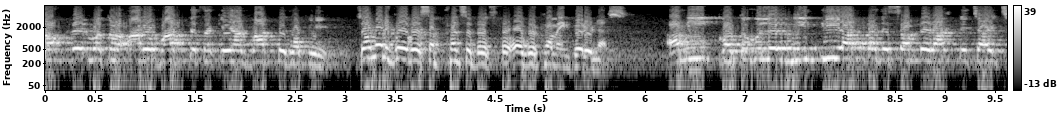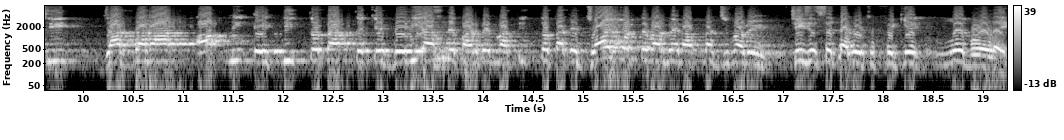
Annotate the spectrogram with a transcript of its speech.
চক্রের মতো আরও বাড়তে থাকে আর বাড়তে থাকে So I want to go over some principles for overcoming bitterness. আমি কতগুলো নীতি আপনাদের সামনে রাখতে চাইছি যার দ্বারা আপনি এই তিক্ততার থেকে বেরিয়ে আসতে পারবেন বা তিক্ততাকে জয় করতে পারবেন আপনার জীবনে Jesus said that we're to forgive liberally.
